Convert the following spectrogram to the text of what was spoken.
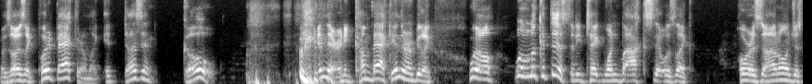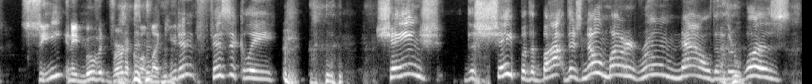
I was always like, put it back there. I'm like, it doesn't go in there. And he'd come back in there and be like, well, well, look at this. And he'd take one box that was like horizontal and just see, and he'd move it vertical. I'm like, you didn't physically change the shape of the box. There's no more room now than there was.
